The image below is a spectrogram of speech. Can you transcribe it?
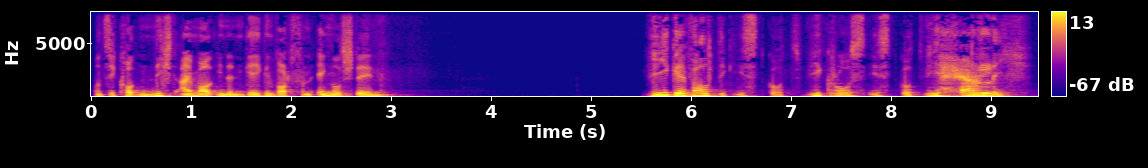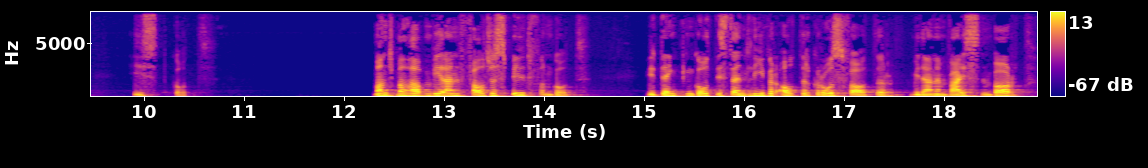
und sie konnten nicht einmal in den Gegenwart von Engel stehen. Wie gewaltig ist Gott, wie groß ist Gott, wie herrlich ist Gott. Manchmal haben wir ein falsches Bild von Gott. Wir denken, Gott ist ein lieber alter Großvater mit einem weißen Bart.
